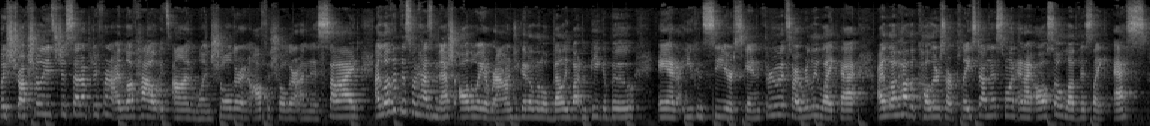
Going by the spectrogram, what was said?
but structurally it's just set up different. I love how it's on one shoulder and off the shoulder on this side. I love that this one has mesh all the way around. You get a little belly button peekaboo and you can see your skin through it. So I really like that. I love how the colors are placed on this one. And I also love this like S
